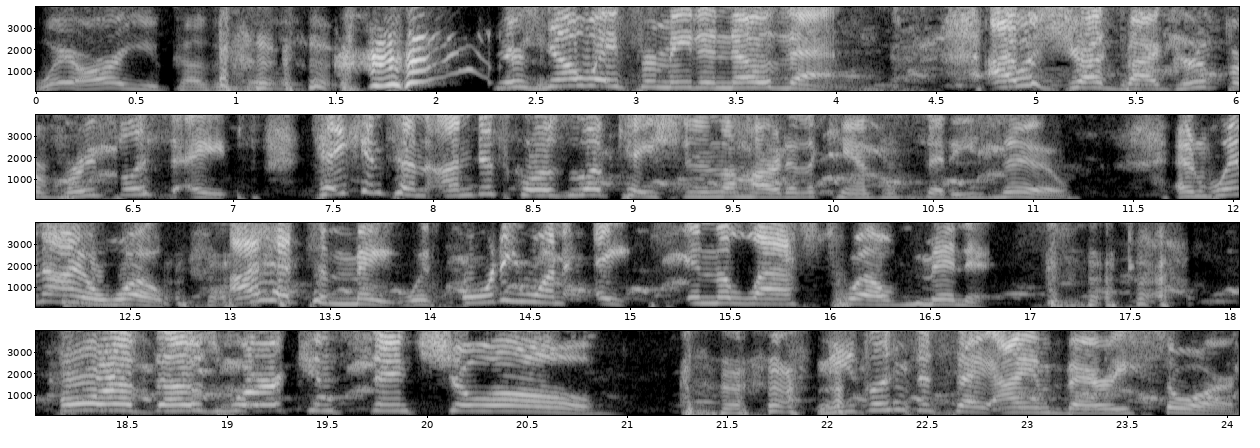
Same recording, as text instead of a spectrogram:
Where are you, Cousin Billy? There's no way for me to know that. I was drugged by a group of ruthless apes taken to an undisclosed location in the heart of the Kansas City Zoo. And when I awoke, I had to mate with 41 apes in the last 12 minutes. Four of those were consensual. Needless to say, I am very sore.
